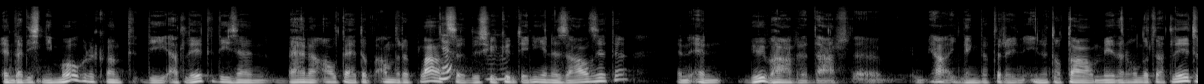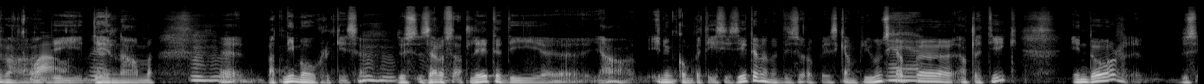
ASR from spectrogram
En dat is niet mogelijk, want die atleten die zijn bijna altijd op andere plaatsen. Dus je kunt die niet in een zaal zetten. En, en nu waren daar, eh, ja, ik denk dat er in, in het totaal meer dan 100 atleten waren die ja. deelnamen. eh, wat niet mogelijk is. Hè. Dus zelfs atleten die eh, ja, in een competitie zitten, want dat is Europees kampioenschap Ja, eh, atletiek, indoor. Dus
